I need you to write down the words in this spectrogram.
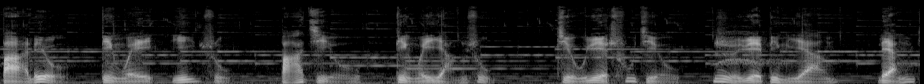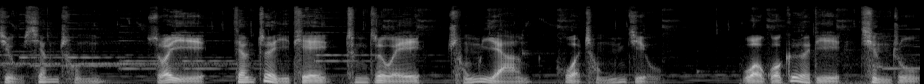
把六定为阴数，把九定为阳数。九月初九，日月并阳，两九相重，所以将这一天称之为重阳或重九。我国各地庆祝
